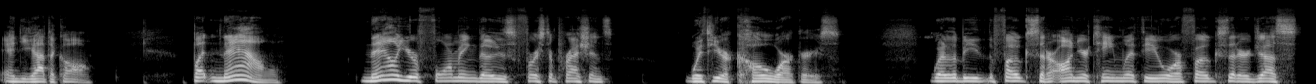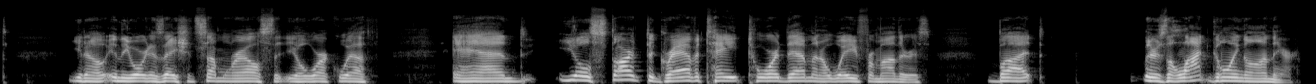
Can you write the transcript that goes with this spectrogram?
and you got the call. But now, now you're forming those first impressions with your coworkers, whether it be the folks that are on your team with you or folks that are just, you know, in the organization somewhere else that you'll work with. And you'll start to gravitate toward them and away from others. But there's a lot going on there.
